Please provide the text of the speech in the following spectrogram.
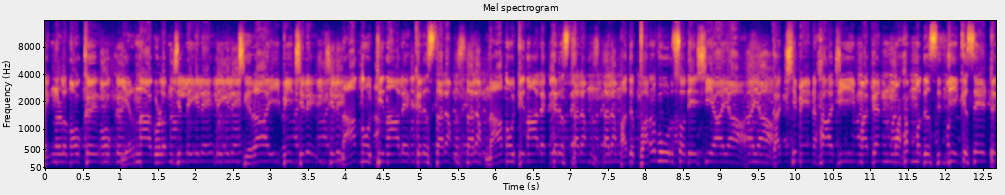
നിങ്ങൾ നോക്ക് എറണാകുളം ജില്ലയിലെ ചിറായി ബീച്ചിൽ നാനൂറ്റിനാല് ഏക്കർ സ്ഥലം നാനൂറ്റിനാല് ഏക്കർ സ്ഥലം അത് പറവൂർ സ്വദേശിയായ കച്ചിമേൻ ഹാജി മകൻ മുഹമ്മദ് സിദ്ദീഖ് സേട്ട്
